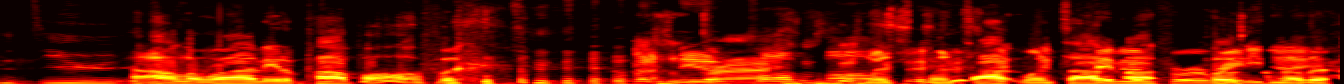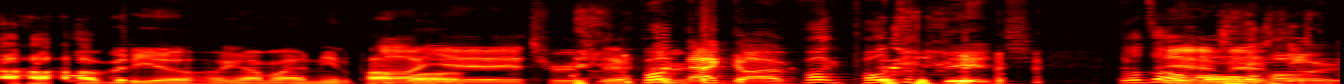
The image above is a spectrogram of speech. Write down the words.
you I don't know why I need to pop off. I need to pop off. when, when top, when top, Save 'em pop, for a post rainy day. another ha ha ha video, yeah, I might need to pop Oh off. yeah, true. Yeah, fuck that guy. Fuck Todd's a bitch. Todd's a Yeah, whole man. hoe.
